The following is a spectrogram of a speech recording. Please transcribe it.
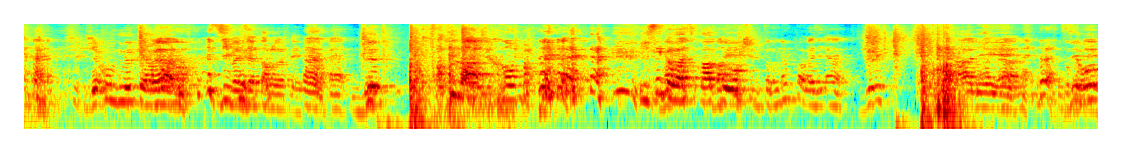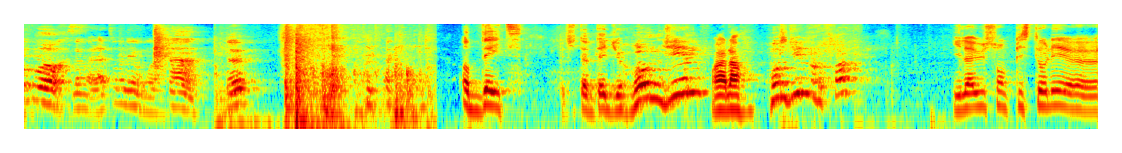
J'ai envie de me faire mal. Vas-y, vas-y, attends, le refais. 1, 2. Non, je rampe. Il sait qu'on va se frapper. je ne tourne même pas, vas-y. Un, deux. Allez, Voilà. zéro force. Non, mais elle a tourné au moins. 1, 2. Update. Petit update du home gym. Voilà. Home gym, on croit Il a eu son pistolet euh,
